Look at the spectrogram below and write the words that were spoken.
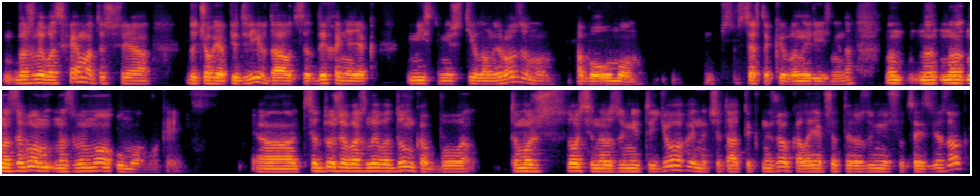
важлива схема, те, що я до чого я підвів, да, оце дихання як міст між тілом і розумом або умом. Все ж таки вони різні. Да? Ну, на- на- називемо, назвемо умом, окей. Е, Це дуже важлива думка, бо ти можеш зовсім не розуміти йоги, не читати книжок, але якщо ти розумієш що цей зв'язок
